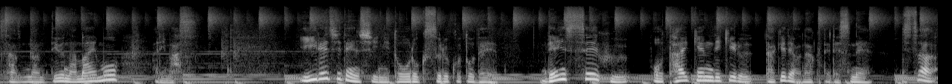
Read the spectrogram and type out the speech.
さんなんていう名前もあります。E レジデンシーに登録することで電子政府を体験できるだけではなくてですね実は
